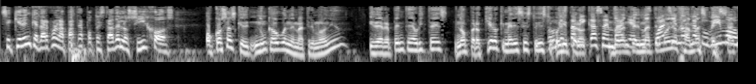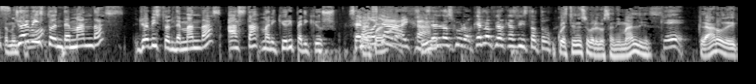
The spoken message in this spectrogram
se quieren quedar con la patria potestad de los hijos. O cosas que nunca hubo en el matrimonio y de repente ahorita es, no, pero quiero que me des esto y esto. ¿Dónde Oye, está pero mi casa en durante Valle? el Pues, ¿cuál matrimonio si nunca jamás. tuvimos? Yo he visto en demandas, yo he visto en demandas hasta manicure y pedicure. Se los ya, juro. hija. Se los juro. ¿Qué es lo peor que has visto tú? Cuestiones sobre los animales. ¿Qué? Claro, de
